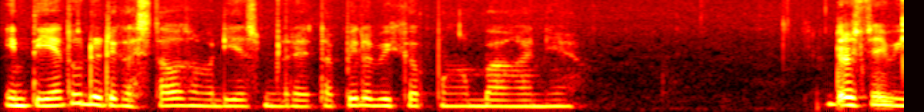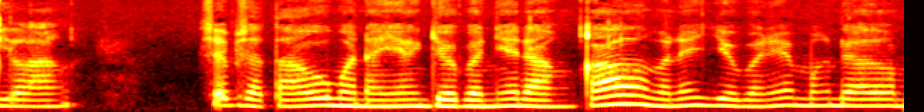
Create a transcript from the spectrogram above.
Intinya tuh udah dikasih tahu sama dia sebenarnya tapi lebih ke pengembangannya. Terus dia bilang saya bisa tahu mana yang jawabannya dangkal mana yang jawabannya emang dalam.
